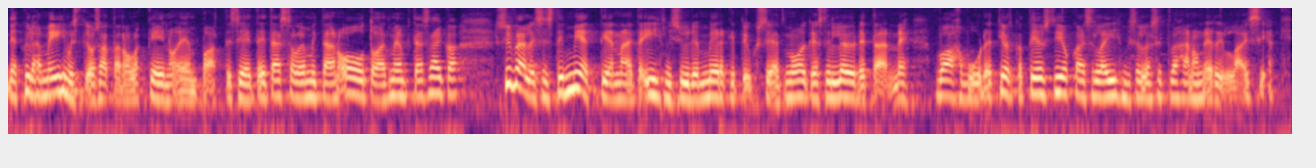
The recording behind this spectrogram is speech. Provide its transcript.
Ja kyllähän me ihmisetkin osataan olla keinoempaattisia, että ei tässä ole mitään outoa. Että meidän pitäisi aika syvällisesti miettiä näitä ihmisyyden merkityksiä, että me oikeasti löydetään ne vahvuudet, jotka tietysti jokaisella ihmisellä sitten vähän on erilaisiakin.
